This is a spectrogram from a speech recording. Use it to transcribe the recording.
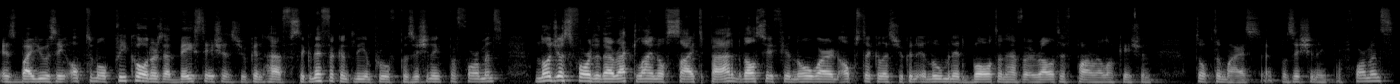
is by using optimal precoders at base stations, you can have significantly improved positioning performance, not just for the direct line of sight pad, but also if you know where an obstacle is, you can illuminate both and have a relative power allocation to optimize uh, positioning performance.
